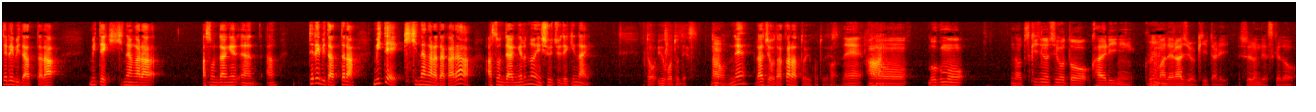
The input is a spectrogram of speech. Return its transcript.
テレビだったら見て聞きながら遊んであげる、ああテレビだったら見て聞きながらだから遊んであげるのに集中できないということです。なるほどね。ラジオだからということです。ね、はいあの、僕も、あの築地の仕事帰りに車でラジオ聞いたりするんですけど、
